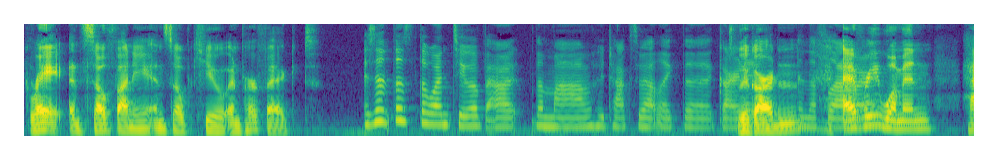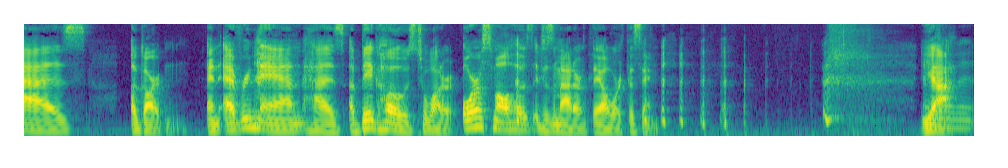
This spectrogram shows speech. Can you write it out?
great and so funny and so cute and perfect. Isn't this the one too about the mom who talks about like the garden, The garden. and the flower? Every woman has a garden, and every man has a big hose to water it or a small hose. It doesn't matter. They all work the same. I yeah.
